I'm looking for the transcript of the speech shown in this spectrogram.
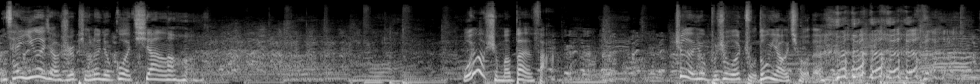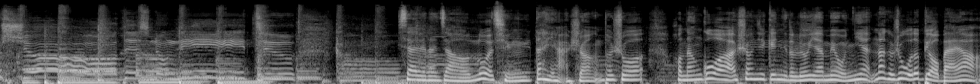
你才一个小时评论就过千了。我有什么办法？这个又不是我主动要求的。”下一位呢叫落情淡雅伤，他说好难过啊，上期给你的留言没有念，那可是我的表白啊。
